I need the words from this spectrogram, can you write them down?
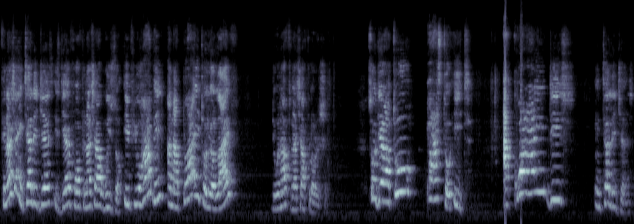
financial intelligence is therefore financial wisdom. If you have it and apply it to your life, you will have financial flourishing. So there are two parts to it. Acquiring this intelligence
